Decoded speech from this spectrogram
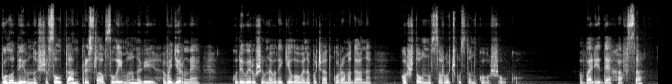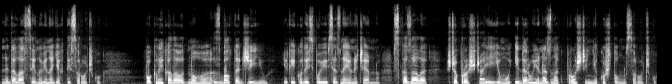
Було дивно, що султан прислав Сулейманові ведірне, куди вирушив на великі лови на початку Рамадана коштовну сорочку з тонкого шовку. Валіде Хавса не дала синові надягти сорочку, покликала одного з балтаджіїв, який колись повівся з нею нечемно, сказала, що прощає йому і дарує на знак прощення коштовну сорочку.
